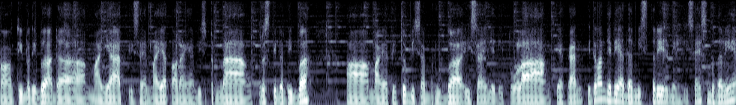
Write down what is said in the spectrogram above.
uh, tiba-tiba ada mayat, istilahnya mayat orang yang habis berenang, terus tiba-tiba uh, mayat itu bisa berubah, istilahnya jadi tulang, ya kan? Itu kan jadi ada misteri nih, istilahnya sebenarnya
